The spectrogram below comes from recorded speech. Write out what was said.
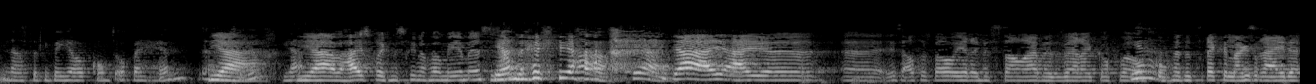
naast dat hij bij jou komt, ook bij hem ja. terug? Ja, ja hij spreekt misschien nog wel meer mensen ja? dan ik. Ja, ah, ja. ja hij, hij uh, is altijd wel weer in de stal aan het werk of, of komt met de trekker langs rijden.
